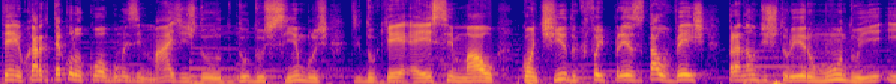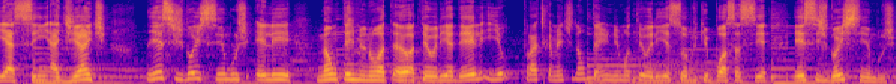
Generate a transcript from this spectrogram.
Tem, o cara até colocou algumas imagens do, do, dos símbolos do que é esse mal contido que foi preso talvez para não destruir o mundo e, e, assim adiante. E esses dois símbolos, ele não terminou a, a, teoria dele e eu praticamente não tenho nenhuma teoria sobre o que possa ser esses dois símbolos.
